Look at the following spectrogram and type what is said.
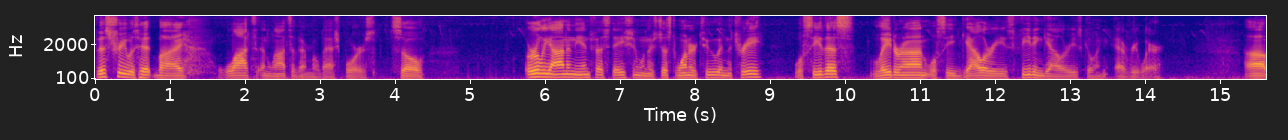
This tree was hit by lots and lots of emerald ash borers. So early on in the infestation when there's just one or two in the tree, we'll see this. Later on, we'll see galleries, feeding galleries going everywhere. Uh,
